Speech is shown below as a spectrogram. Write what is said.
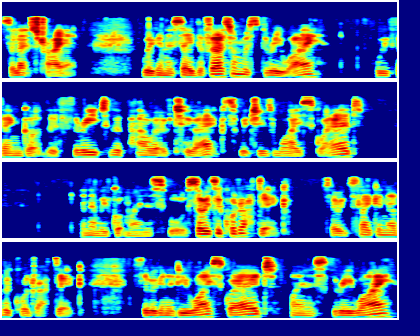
So let's try it. We're going to say the first one was 3y. We've then got the 3 to the power of 2x, which is y squared. And then we've got minus 4. So it's a quadratic. So it's like another quadratic. So we're going to do y squared minus 3y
